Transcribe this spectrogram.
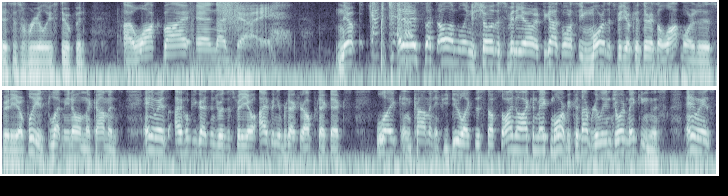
This is really stupid. I walk by and I die. Yep. Anyways, that's all I'm willing to show this video. If you guys want to see more of this video, because there's a lot more to this video, please let me know in the comments. Anyways, I hope you guys enjoyed this video. I've been your protector, I'll protect X. Like and comment if you do like this stuff, so I know I can make more, because I really enjoyed making this. Anyways,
